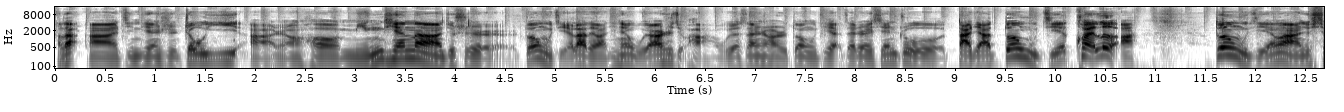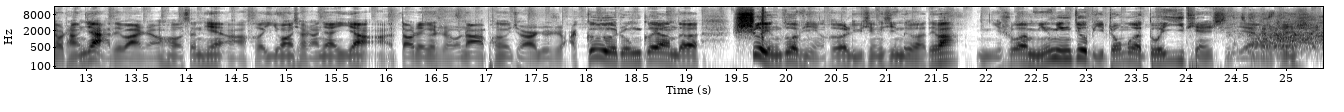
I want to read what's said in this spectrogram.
好的啊，今天是周一啊，然后明天呢就是端午节了，对吧？今天五月二十九号，五月三十号是端午节，在这儿先祝大家端午节快乐啊！端午节嘛，就小长假，对吧？然后三天啊，和以往小长假一样啊，到这个时候呢，朋友圈就是啊各种各样的摄影作品和旅行心得，对吧？你说明明就比周末多一天时间，我真是。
